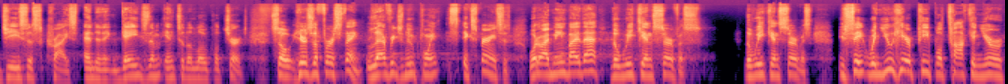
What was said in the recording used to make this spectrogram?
Jesus Christ and to engage them into the local church. So here's the first thing leverage New Point's experiences. What do I mean by that? The weekend service the weekend service. You see, when you hear people talk in your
